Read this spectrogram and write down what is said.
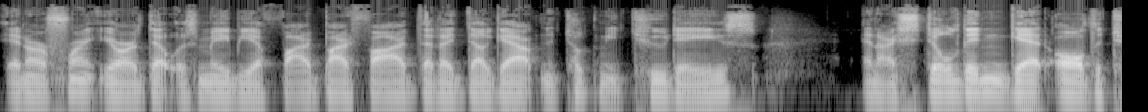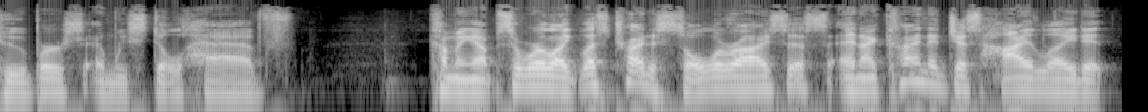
in our front yard that was maybe a five by five that I dug out, and it took me two days, and I still didn't get all the tubers, and we still have coming up. So we're like, let's try to solarize this, and I kind of just highlight it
